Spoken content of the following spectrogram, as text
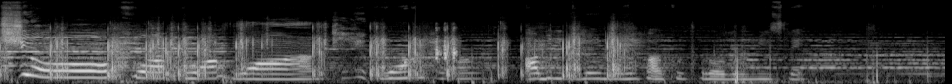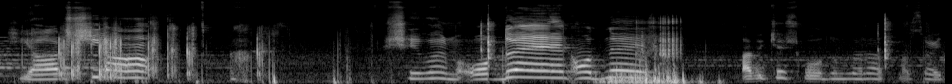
Çok vak vak vak. Vak vak. Abi izleyin benim parkur programımı izleyin. Ya ya. Şey var mı? Odin, odin. Abi keşke odunları atmasaydı.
